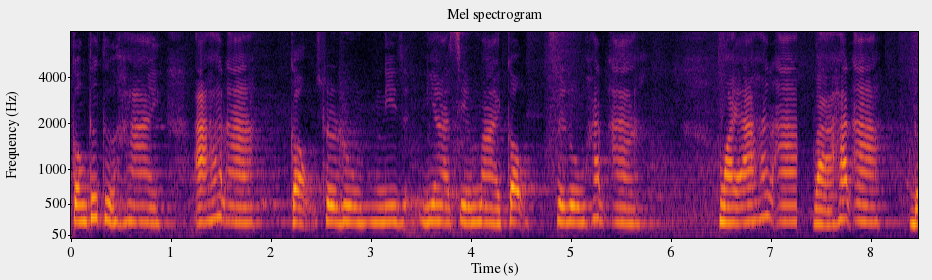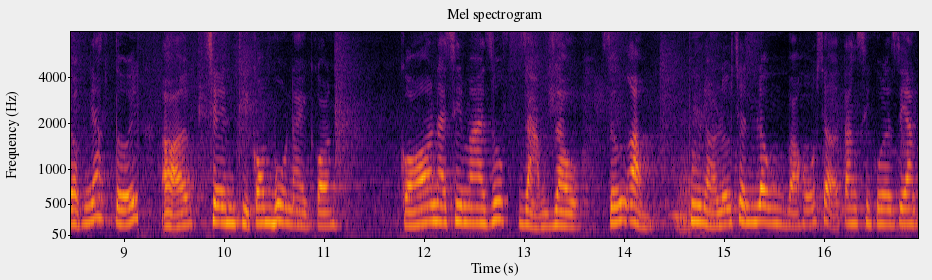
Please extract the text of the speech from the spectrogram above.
Công thức thứ hai, AHA cộng serum niacinamide cộng serum HA. Ngoài AHA và HA được nhắc tới ở trên thì combo này còn có niacinamide giúp giảm dầu, dưỡng ẩm, thu nhỏ lỗ chân lông và hỗ trợ tăng sinh collagen,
